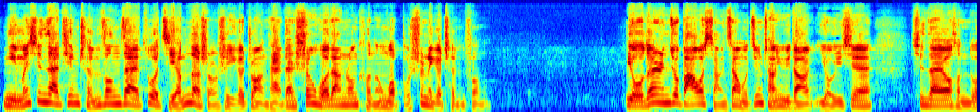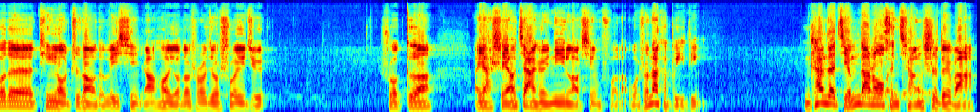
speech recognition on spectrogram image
你们现在听陈峰在做节目的时候是一个状态，但生活当中可能我不是那个陈峰。有的人就把我想象，我经常遇到有一些，现在有很多的听友知道我的微信，然后有的时候就说一句，说哥，哎呀，谁要嫁给你，老幸福了。我说那可不一定。你看在节目当中我很强势，对吧？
